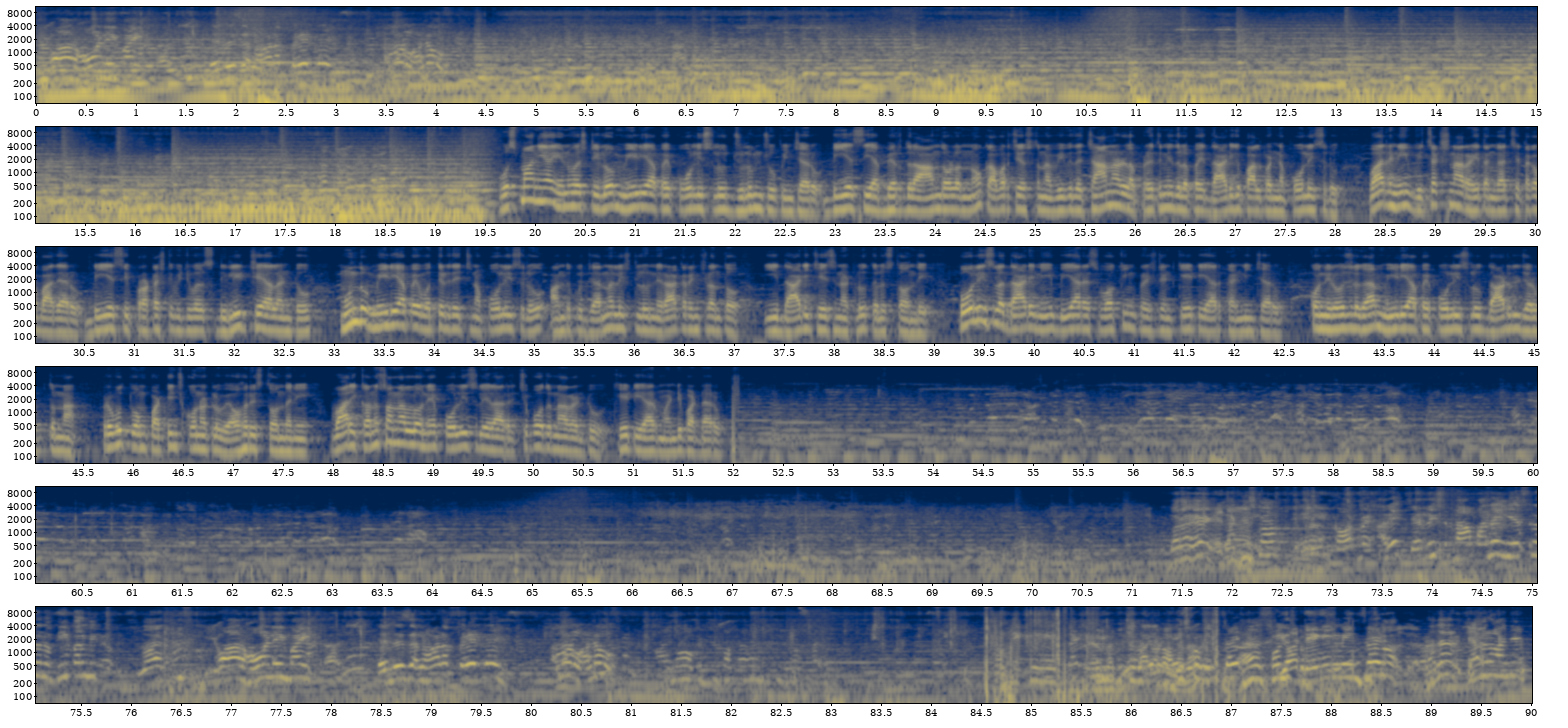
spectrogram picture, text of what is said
You are holding my. This is a lot of pain. Hello, hello. Osmania యూనివర్సిటీలో మీడియాపై పోలీసులు జులుం చూపించారు. DSC అభ్యర్థుల ఆందోళనను కవర్ చేస్తున్న వివిధ ఛానళ్ళ ప్రతినిధులపై దాడికి పాల్పడిన పోలీసులు వారిని విచక్షణారహితంగా చితకబాదారు. డిఎస్సి ప్రొటెస్ట్ విజువల్స్ డిలీట్ చేయాలంటూ ముందు మీడియాపై ఒత్తిడి తెచ్చిన పోలీసులు అందుకు జర్నలిస్టులు నిరాకరించడంతో ఈ దాడి చేసినట్లు తెలుస్తోంది పోలీసుల దాడిని బీఆర్ఎస్ వర్కింగ్ ప్రెసిడెంట్ కేటీఆర్ ఖండించారు కొన్ని రోజులుగా మీడియాపై పోలీసులు దాడులు జరుపుతున్న ప్రభుత్వం పట్టించుకోనట్లు వ్యవహరిస్తోందని వారి కనుసన్నల్లోనే పోలీసులు ఇలా రెచ్చిపోతున్నారంటూ కేటీఆర్ మండిపడ్డారు బరా ఏ నాకు తీసుకో అకౌంట్ మే అరే జర్నలిస్ట్ నా పనే చేస్తున్నాను మీ పని మీరు you are holding my this is not a fair guys hello hello I know which is You are taking me inside. Brother, camera on it.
